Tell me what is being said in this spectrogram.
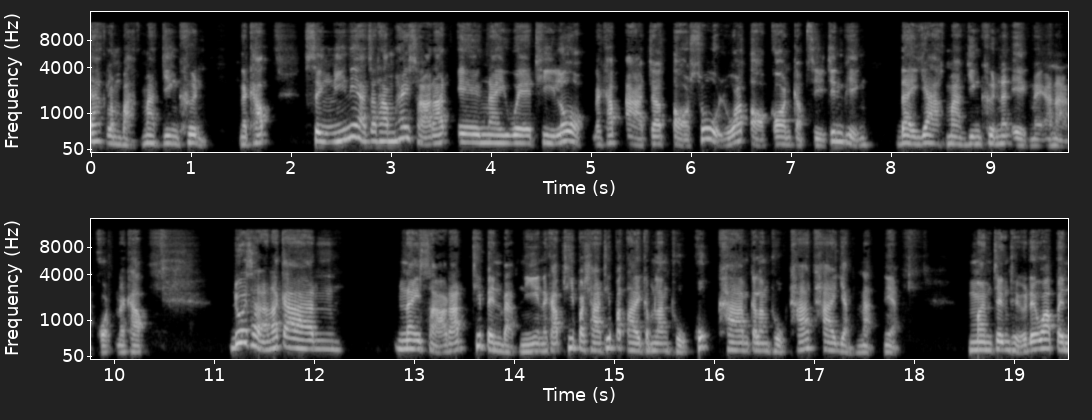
ยากลำบากมากยิ่งขึ้นนะครับ สิ่งนี้เนี่ยจะทำให้สหรัฐเองในเวทีโลกนะครับอาจจะต่อสู้หรือว่าต่อกรกับสีจิ้นผิง ได้ยากมากยิ่งขึ้นนั่นเองในอนาคตนะครับ ด้วยสถานการณ์ในสหรัฐที่เป็นแบบนี้นะครับที่ประชาธิปไตยกำลังถูกคุกคามกำลังถูกท้าทายอย่างหนักเนี่ยมันจึงถือได้ว่าเป็น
